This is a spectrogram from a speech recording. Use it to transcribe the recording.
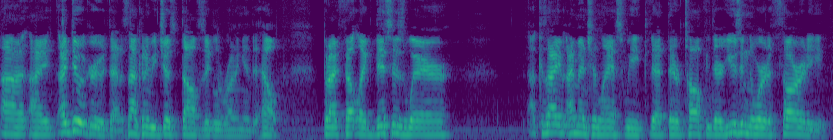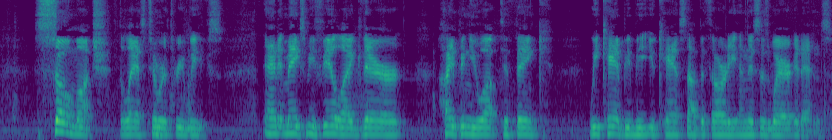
Uh, I I do agree with that. It's not going to be just Dolph Ziggler running in to help, but I felt like this is where, because I, I mentioned last week that they're talking, they're using the word authority so much the last two or three weeks, and it makes me feel like they're hyping you up to think we can't be beat, you can't stop authority, and this is where it ends.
